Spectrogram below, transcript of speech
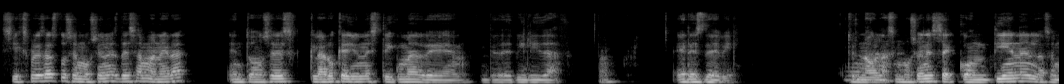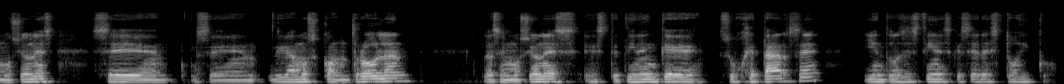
si expresas tus emociones de esa manera, entonces claro que hay un estigma de, debilidad, Eres débil. Entonces, no, las emociones se contienen, las emociones se, se digamos, controlan, las emociones este, tienen que sujetarse y entonces tienes que ser estoico.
